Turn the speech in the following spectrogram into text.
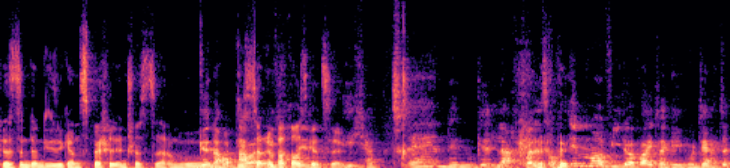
das sind dann diese ganz Special Interest Sachen, wo Genau, die es aber dann einfach rauskitzeln. Ich habe Tränen gelacht, weil es auch immer wieder weiterging. Und der hatte,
